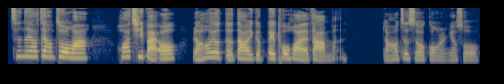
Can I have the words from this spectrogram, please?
真的要这样做吗？花七百欧，然后又得到一个被破坏的大门。然后这时候工人又说，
